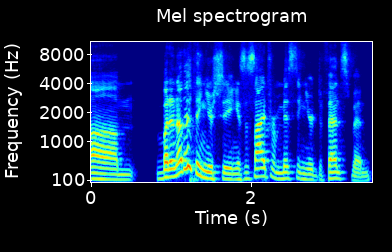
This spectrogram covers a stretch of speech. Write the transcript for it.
Um, but another thing you're seeing is aside from missing your defenseman,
